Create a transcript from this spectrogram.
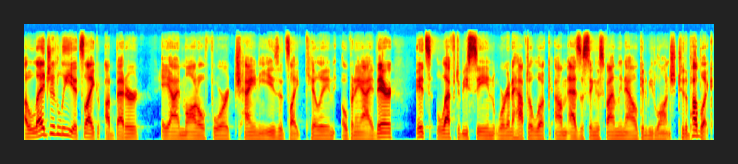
allegedly it's like a better AI model for Chinese. It's like killing OpenAI there. It's left to be seen. We're going to have to look um, as this thing is finally now going to be launched to the public.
